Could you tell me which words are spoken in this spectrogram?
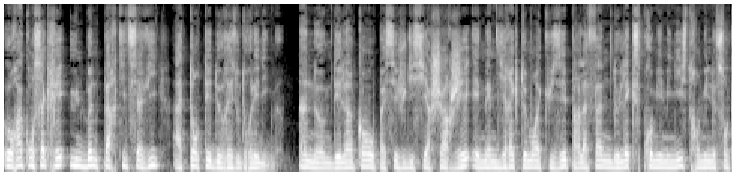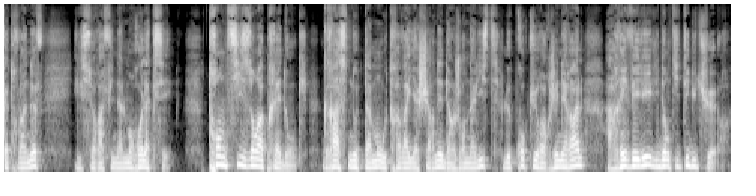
aura consacré une bonne partie de sa vie à tenter de résoudre l'énigme. Un homme délinquant au passé judiciaire chargé et même directement accusé par la femme de l'ex-premier ministre en 1989, il sera finalement relaxé. 36 ans après donc, grâce notamment au travail acharné d'un journaliste, le procureur général a révélé l'identité du tueur.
